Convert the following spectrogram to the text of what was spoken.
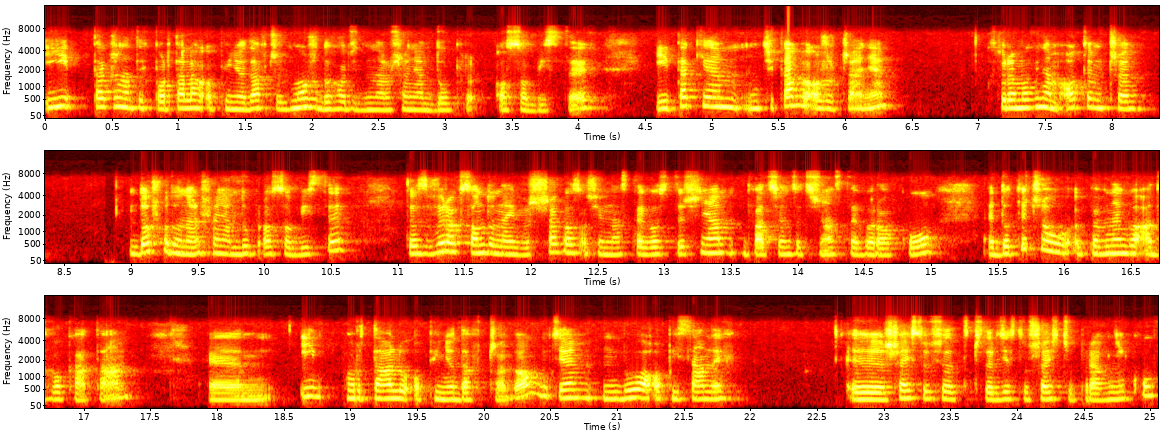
I także na tych portalach opiniodawczych może dochodzić do naruszenia dóbr osobistych. I takie ciekawe orzeczenie, które mówi nam o tym, czy doszło do naruszenia dóbr osobistych, to jest wyrok Sądu Najwyższego z 18 stycznia 2013 roku. Dotyczył pewnego adwokata i portalu opiniodawczego, gdzie było opisanych 646 y, prawników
